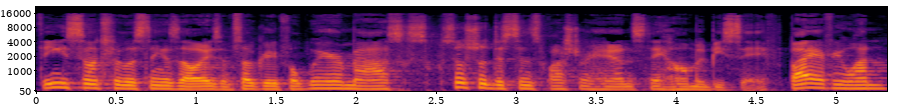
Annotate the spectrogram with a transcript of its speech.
Thank you so much for listening. As always, I'm so grateful. Wear masks, social distance, wash your hands, stay home, and be safe. Bye, everyone.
